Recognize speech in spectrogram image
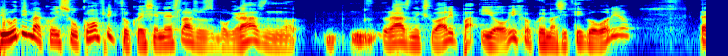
ljudima koji su u konfliktu, koji se ne slažu zbog razno raznih stvari, pa i ovih o kojima si ti govorio, e,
